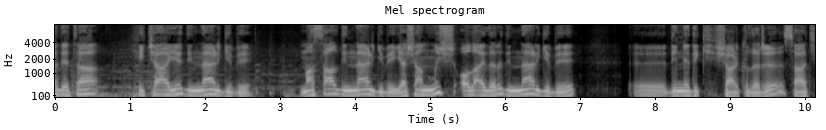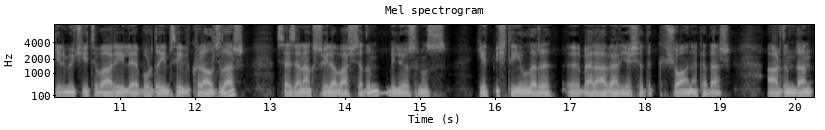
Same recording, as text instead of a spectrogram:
adeta hikaye dinler gibi masal dinler gibi yaşanmış olayları dinler gibi e, dinledik şarkıları. Saat 23 itibariyle buradayım sevgili kralcılar. Sezen Aksu ile başladım biliyorsunuz. 70'li yılları e, beraber yaşadık şu ana kadar. Ardından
